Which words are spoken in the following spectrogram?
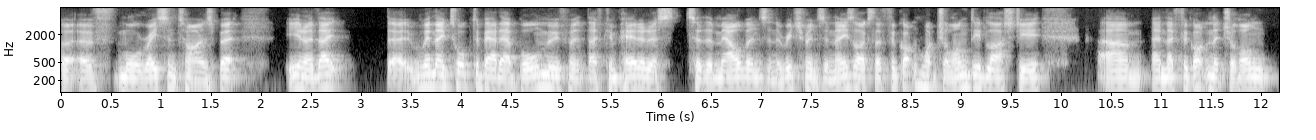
uh, of more recent times. But you know they when they talked about our ball movement, they've compared us to the Melbournes and the Richmonds and these likes. They've forgotten what Geelong did last year. Um, and they've forgotten that Geelong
